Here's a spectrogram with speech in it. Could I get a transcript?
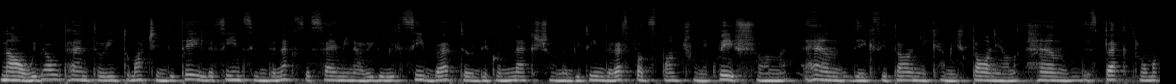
Now, without entering too much in detail, since in the next seminar you will see better the connection between the response function equation and the excitonic Hamiltonian and the spectrum,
